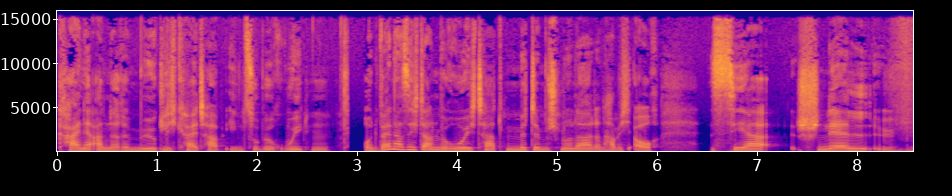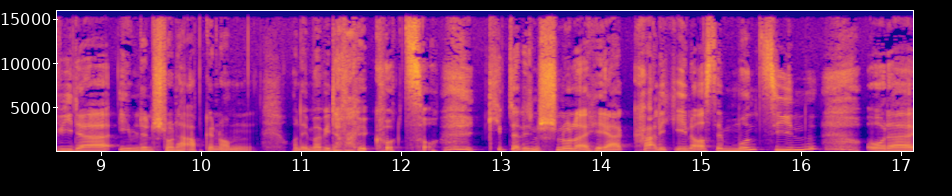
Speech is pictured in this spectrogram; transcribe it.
keine andere Möglichkeit habe, ihn zu beruhigen. Und wenn er sich dann beruhigt hat mit dem Schnuller, dann habe ich auch sehr schnell wieder ihm den Schnuller abgenommen und immer wieder mal geguckt, so, gibt er den Schnuller her? Kann ich ihn aus dem Mund ziehen? Oder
